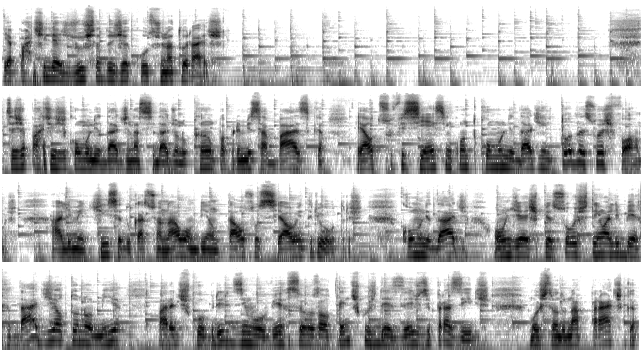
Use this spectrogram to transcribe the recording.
e a partilha justa dos recursos naturais. Seja a partir de comunidade na cidade ou no campo, a premissa básica é a autossuficiência enquanto comunidade em todas as suas formas, alimentícia, educacional, ambiental, social, entre outras. Comunidade onde as pessoas tenham a liberdade e autonomia para descobrir e desenvolver seus autênticos desejos e prazeres, mostrando na prática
